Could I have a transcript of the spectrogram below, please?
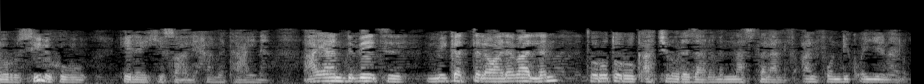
ኑርሲልሁ ኢለይህ ሳሊሐ መታዓይና አይ አንድ ቤት የሚቀጥለው ዓለም አለን ጥሩ ጥሩ እቃችን ወደዛ ነው የምናስተላልፍ አልፎ እንዲቆየን አለው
